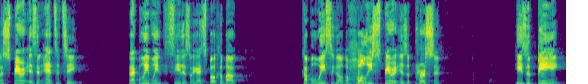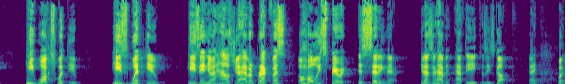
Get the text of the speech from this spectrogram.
A spirit is an entity. And I believe we need to see this, like I spoke about a couple of weeks ago. The Holy Spirit is a person, He's a being. He walks with you, He's with you, He's in your house. You're having breakfast, the Holy Spirit is sitting there. He doesn't have, have to eat because He's God. Okay? But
